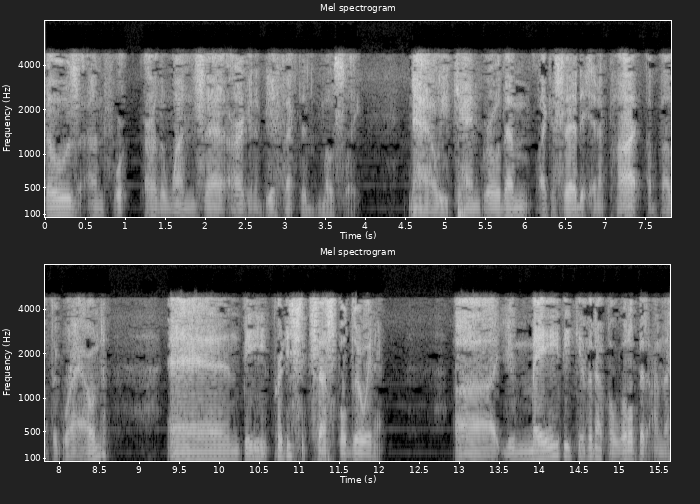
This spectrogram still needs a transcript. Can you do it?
those, unfor- are the ones that are going to be affected mostly. Now, you can grow them, like I said, in a pot above the ground and be pretty successful doing it. Uh, you may be giving up a little bit on the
